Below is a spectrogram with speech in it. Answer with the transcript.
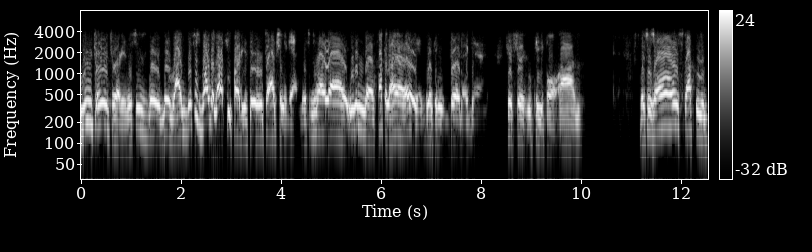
new territory. This is the the right. This is why the Nazi Party is getting into action again. This is why uh, even the fucking IRA is looking good again to certain people. Um, this is all stuff we.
